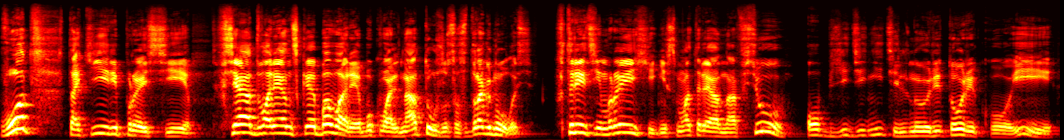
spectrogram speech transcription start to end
Вот такие репрессии. Вся дворянская Бавария буквально от ужаса содрогнулась. В Третьем Рейхе, несмотря на всю объединительную риторику и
